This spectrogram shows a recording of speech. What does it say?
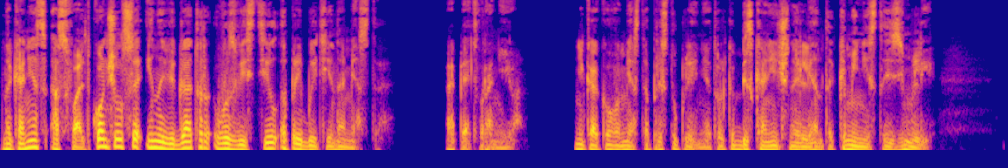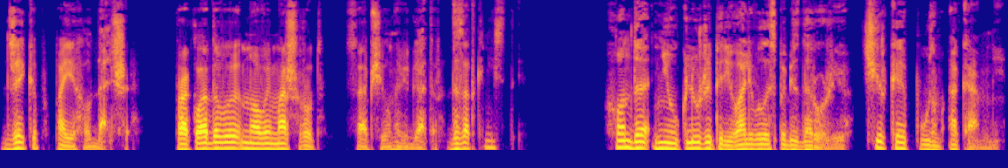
Наконец асфальт кончился, и навигатор возвестил о прибытии на место. Опять вранье. Никакого места преступления, только бесконечная лента каменистой земли. Джейкоб поехал дальше. «Прокладываю новый маршрут», — сообщил навигатор. «Да заткнись ты». Хонда неуклюже переваливалась по бездорожью, чиркая пузом о камни.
